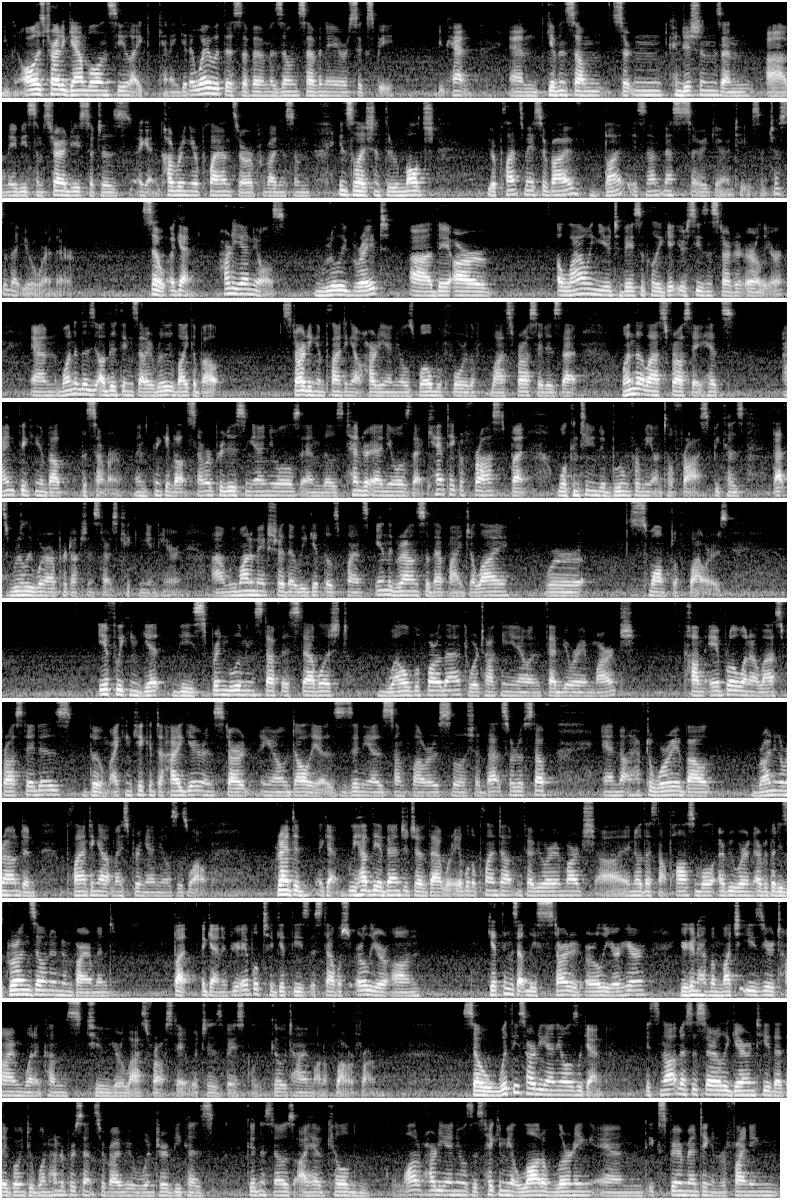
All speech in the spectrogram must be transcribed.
you can always try to gamble and see like, can I get away with this if I'm a zone 7A or 6B? You can. And given some certain conditions and uh, maybe some strategies such as again covering your plants or providing some insulation through mulch your plants may survive but it's not necessarily a guarantee. So just so that you're aware there. So again hardy annuals really great. Uh, they are allowing you to basically get your season started earlier and one of the other things that i really like about starting and planting out hardy annuals well before the last frost date is that when the last frost date hits, I'm thinking about the summer. I'm thinking about summer producing annuals and those tender annuals that can't take a frost but will continue to bloom for me until frost because that's really where our production starts kicking in here. Uh, we want to make sure that we get those plants in the ground so that by July we're swamped with flowers. If we can get the spring blooming stuff established well before that, we're talking, you know, in February and March, come April when our last frost date is, boom, I can kick into high gear and start, you know, dahlias, zinnias, sunflowers, celosia, that sort of stuff, and not have to worry about running around and planting out my spring annuals as well. Granted, again, we have the advantage of that we're able to plant out in February and March. Uh, I know that's not possible everywhere in everybody's growing zone and environment. But again, if you're able to get these established earlier on, get things at least started earlier here, you're going to have a much easier time when it comes to your last frost date, which is basically go time on a flower farm. So with these hardy annuals, again, it's not necessarily guaranteed that they're going to 100% survive your winter because goodness knows I have killed a lot of hardy annuals. It's taken me a lot of learning and experimenting and refining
